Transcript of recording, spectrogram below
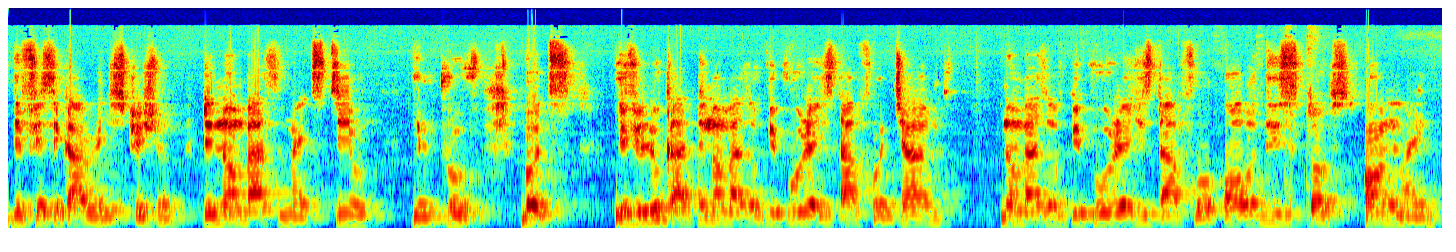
the physical registration, the numbers might still improve. But if you look at the numbers of people who register for JAMB, numbers of people who register for all these stuffs online,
